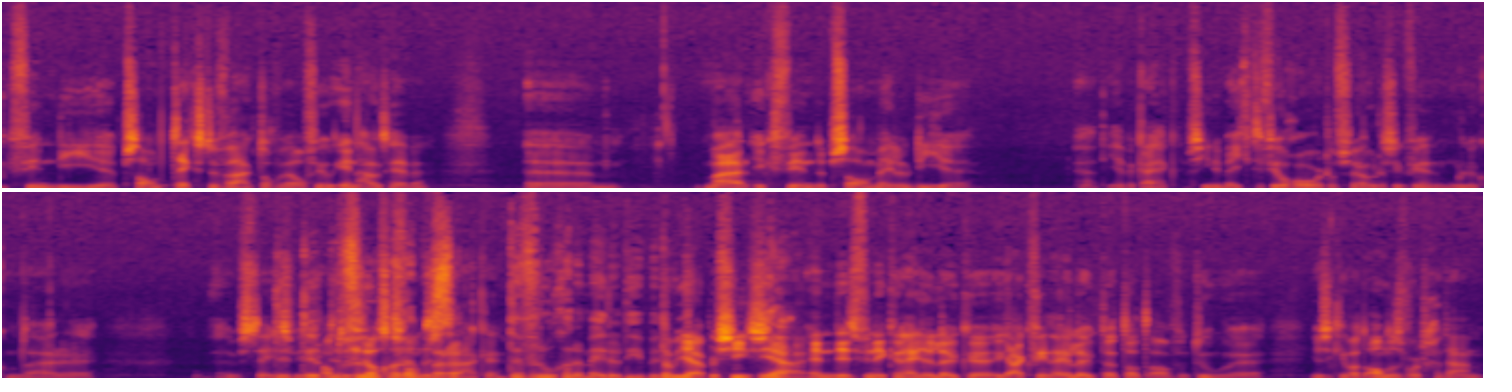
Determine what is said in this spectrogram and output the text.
ik vind die eh, psalmteksten vaak toch wel veel inhoud hebben. Ehm, maar ik vind de psalmmelodieën, ja, die heb ik eigenlijk misschien een beetje te veel gehoord of zo. Dus ik vind het moeilijk om daar eh, eh, steeds De, weer de, de, enthousiast vroegere, van te raken. de vroegere melodie bedoel Dat- je? ja, precies. Ja. Ja. En dit vind ik een hele leuke. Ja, ik vind het heel leuk dat dat af en toe eh, eens een keer wat anders wordt gedaan.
